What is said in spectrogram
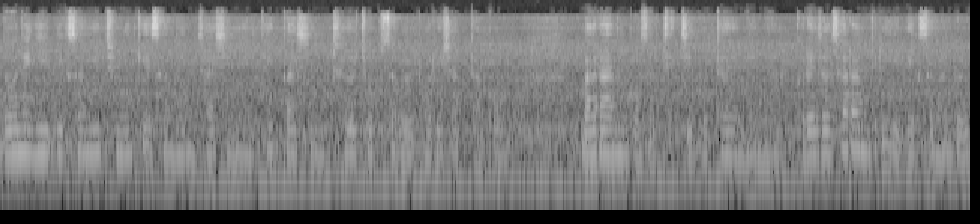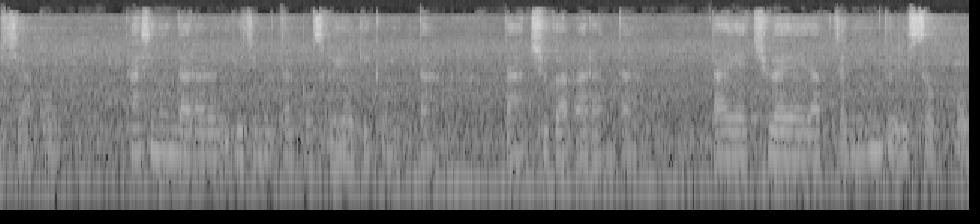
너는 이 백성이 주님께서는 자신이 택하신 두 족속을 버리셨다고 말하는 것을 듣지 못하였느냐. 그래서 사람들이 이 백성을 멸시하고 다시는 나라를 이루지 못할 것으로 여기고 있다. 나 주가 말한다. 나의 주야의 약점이 흔들릴 수 없고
